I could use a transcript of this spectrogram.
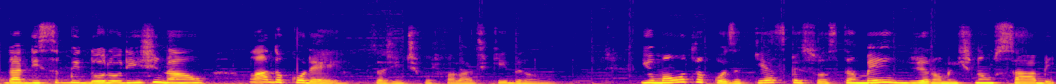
da distribuidora original lá da Coreia, se a gente for falar de K-drama. E uma outra coisa que as pessoas também geralmente não sabem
